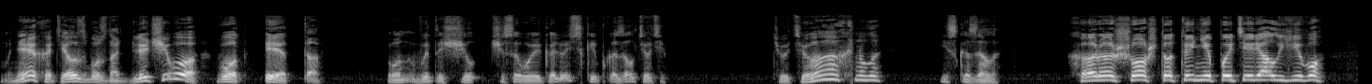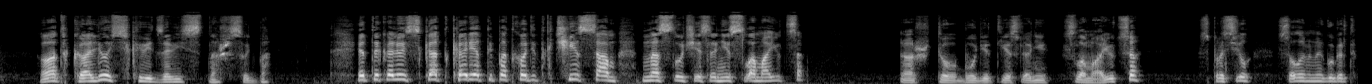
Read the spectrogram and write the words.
мне хотелось бы узнать, для чего вот это. Он вытащил часовое колесико и показал тете. Тетя ахнула и сказала, «Хорошо, что ты не потерял его. От колесика ведь зависит наша судьба. Это колесико от кареты подходит к часам на случай, если они сломаются». «А что будет, если они сломаются?» — спросил Соломенный Губерт.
